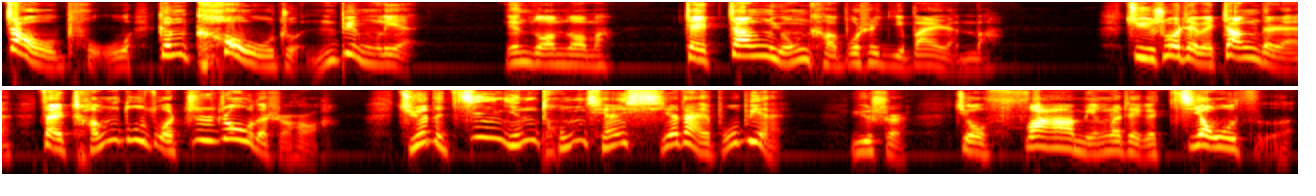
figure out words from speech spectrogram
赵普跟寇准并列。您琢磨琢磨，这张勇可不是一般人吧？据说这位张大人在成都做知州的时候啊，觉得金银铜钱携带不便，于是就发明了这个交子，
